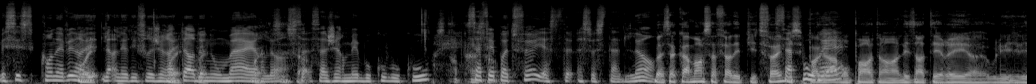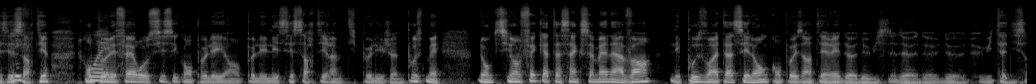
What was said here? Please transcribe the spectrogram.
Mais c'est ce qu'on avait dans, Oui. les, dans les réfrigérateurs de nos mères. Là. Ça. ça. ça germait beaucoup, beaucoup. Ça fait ça. pas de feuilles à ce, stade-là. Ben, ça commence à faire des petites feuilles, Ça mais c'est pourrait. pas grave. On peut en- les enterrer euh, ou les laisser Les- sortir. Ce qu'on peut les faire aussi, c'est qu'on peut les, on peut les laisser sortir un petit peu, les jeunes pousses. Mais donc, si on le fait 4 à 5 semaines avant, les pousses vont être assez longues qu'on peut les enterrer de, de, 8, de, de- de- de 8 à 10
